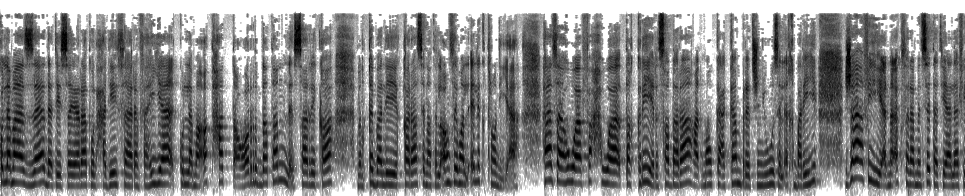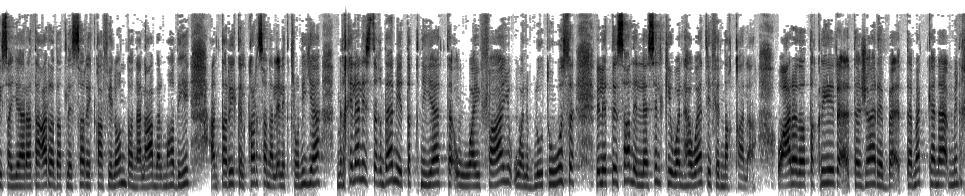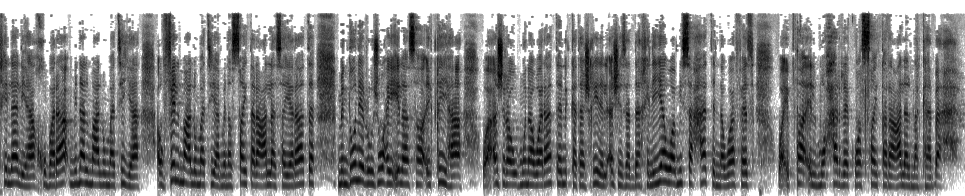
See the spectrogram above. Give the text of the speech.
كلما زادت السيارات الحديثة رفاهية كلما أضحت عرضة للسرقة من قبل قراصنة الأنظمة الإلكترونية. هذا هو فحوى تقرير صدر عن موقع كامبريدج نيوز الإخباري. جاء فيه أن أكثر من ستة آلاف سيارة تعرضت للسرقة في لندن العام الماضي عن طريق القرصنة الإلكترونية من خلال استخدام تقنيات واي فاي والبلوتوث للاتصال اللاسلكي والهواتف النقالة. وعرض التقرير تجارب تمكن من خلالها خبراء من المعلوماتية أو في المعلوماتية من السيطرة على سيارات من دون الرجوع إلى سائقيها وأجروا مناورات كتشغيل الأجهزة الداخلية ومساحات النوافذ وإبطاء المحرك والسيطرة على المكابح.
